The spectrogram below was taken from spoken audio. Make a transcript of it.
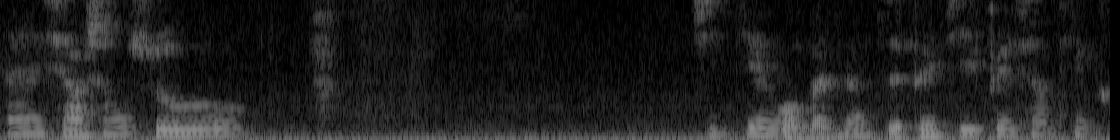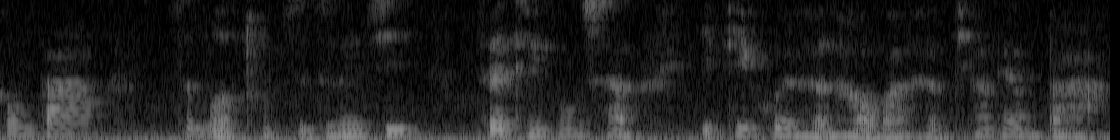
嗨，小松鼠，今天我们让纸飞机飞上天空吧！这么多纸飞机在天空上，一定会很好玩、很漂亮吧？”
